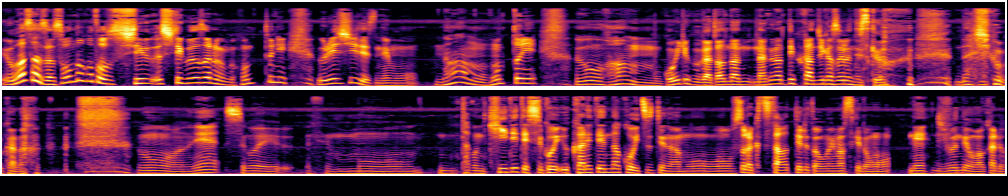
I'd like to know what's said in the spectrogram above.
わざわざそんなことをしてしてくださるのが本当に嬉しいですね、もう。なあ、もう本当に、もう、はん、語彙力がだんだんなくなっていく感じがするんですけど。大丈夫かなもうね、すごい、もう、多分聞いててすごい浮かれてんな、こいつっていうのはもうおそらく伝わってると思いますけども、ね、自分でもわかる、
